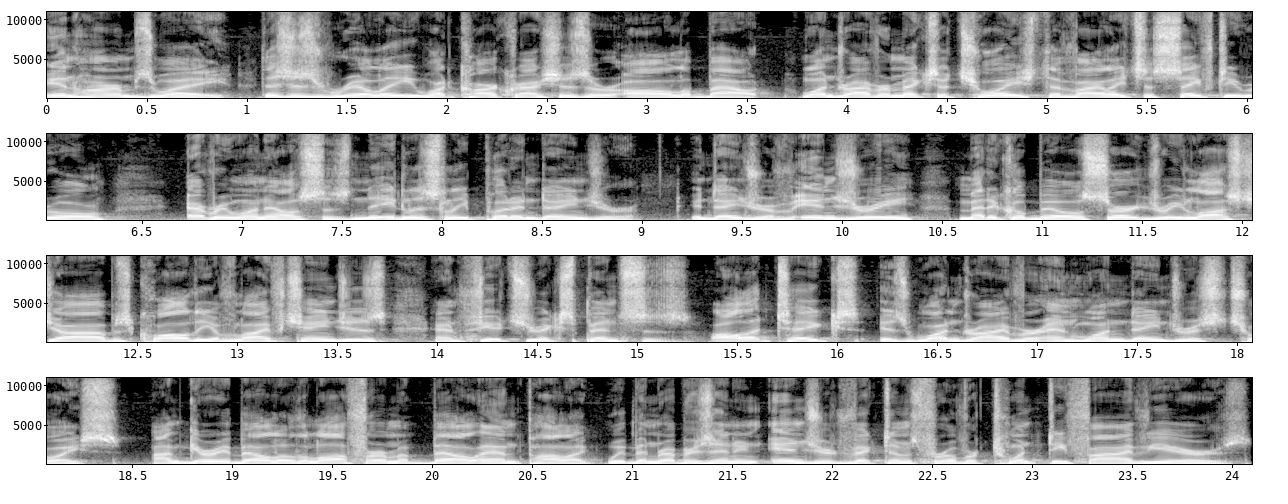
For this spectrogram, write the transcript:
in harm's way. This is really what car crashes are all about. One driver makes a choice that violates a safety rule, everyone else is needlessly put in danger in danger of injury, medical bills, surgery, lost jobs, quality of life changes, and future expenses. All it takes is one driver and one dangerous choice. I'm Gary Bell of the law firm of Bell and Pollock. We've been representing injured victims for over 25 years.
